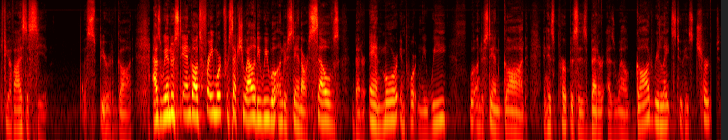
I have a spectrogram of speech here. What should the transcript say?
If you have eyes to see it, by the Spirit of God. As we understand God's framework for sexuality, we will understand ourselves better. And more importantly, we will understand God and his purposes better as well. God relates to his church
